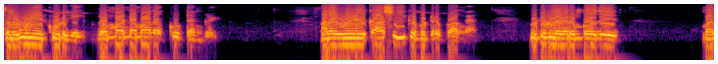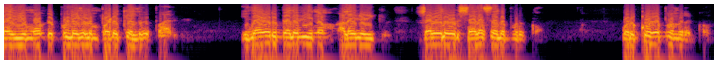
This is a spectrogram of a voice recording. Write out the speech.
சில ஊழியர் கூடுகை பிரம்மாண்டமான கூட்டங்கள். மனை ஊழியர்களுக்கு ஆஸ்வதிக்கப்பட்டிருப்பாங்க வீட்டுக்குள்ள வரும்போது மனைவி மூன்று பிள்ளைகளும் படுக்கையில் இருப்பார்கள். ஏதோ ஒரு பலவீனம் அலைகழிக்கும். சபையில ஒரு சலசலப்பு இருக்கும். ஒரு குழப்பம் இருக்கும்.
